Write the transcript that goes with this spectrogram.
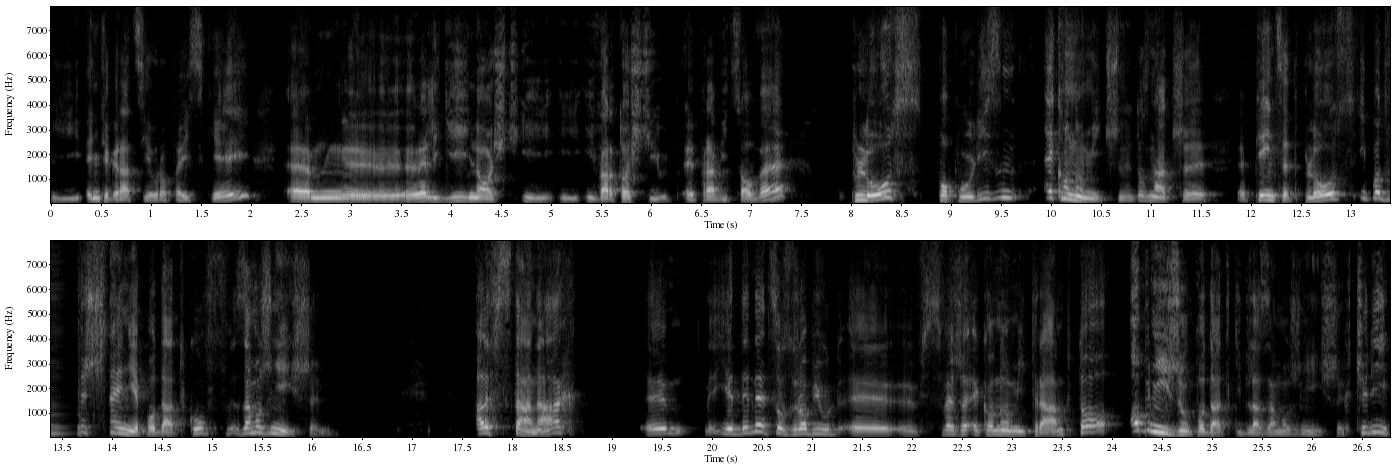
i integracji europejskiej, e, religijność i, i, i wartości prawicowe plus populizm ekonomiczny, to znaczy 500 plus i podwyższenie podatków zamożniejszym. Ale w Stanach jedyne, co zrobił w sferze ekonomii Trump, to obniżył podatki dla zamożniejszych, czyli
